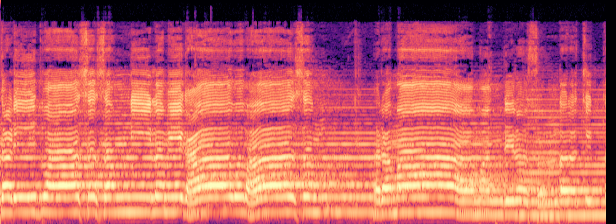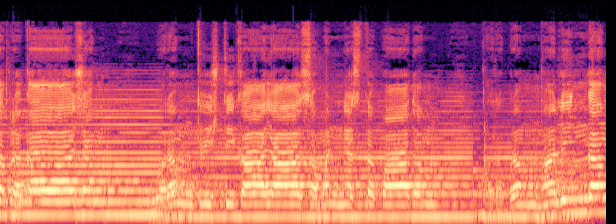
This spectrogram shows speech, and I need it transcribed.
तडीद्वाससं नीलमेघावभासं रमामन्दिरसुन्दरचित्तप्रकाशं वरं त्विष्टिकाया समन्यस्तपादं परब्रह्मलिङ्गं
